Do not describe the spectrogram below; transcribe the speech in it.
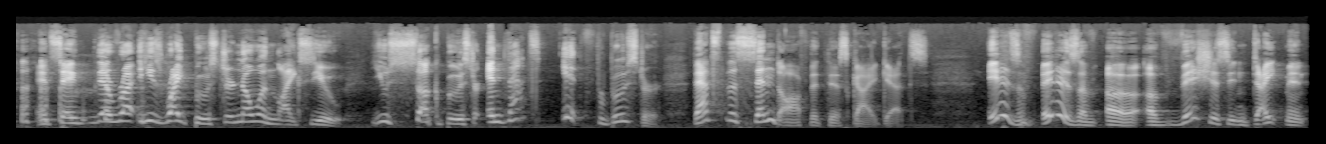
and saying they're right. He's right, Booster. No one likes you. You suck, Booster. And that's it for Booster. That's the send off that this guy gets. It is a, it is a, a, a vicious indictment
